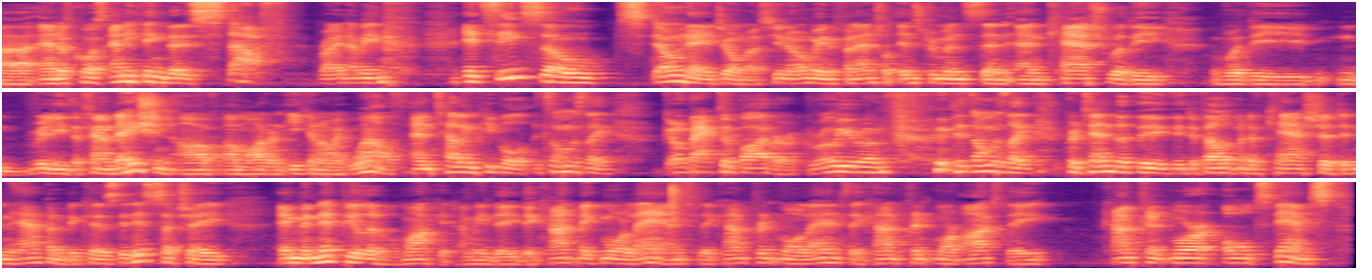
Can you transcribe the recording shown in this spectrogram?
Uh, and of course, anything that is stuff, right? I mean, it seems so Stone Age almost, you know. I mean, financial instruments and, and cash were the were the really the foundation of our modern economic wealth. And telling people it's almost like go back to barter, grow your own food. It's almost like pretend that the, the development of cash didn't happen because it is such a a manipulative market. I mean, they, they can't make more land, they can't print more land, they can't print more art, they can't print more old stamps.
